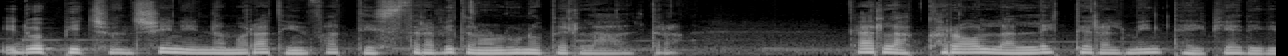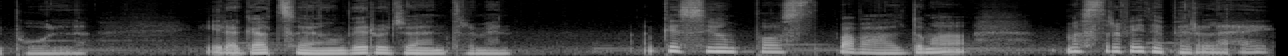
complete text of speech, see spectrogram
I due piccioncini innamorati infatti stravedono l'uno per l'altra. Carla crolla letteralmente ai piedi di Paul. Il ragazzo è un vero gentleman, anche se un po' spavaldo, ma, ma stravede per lei.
